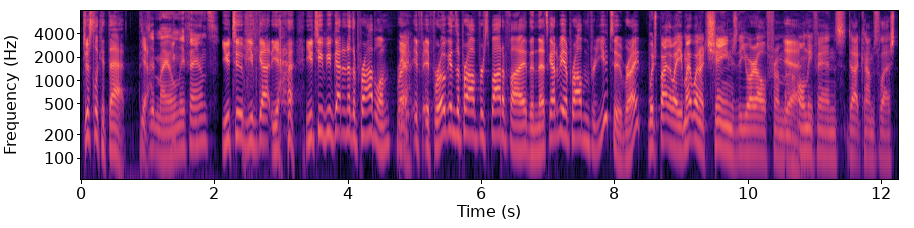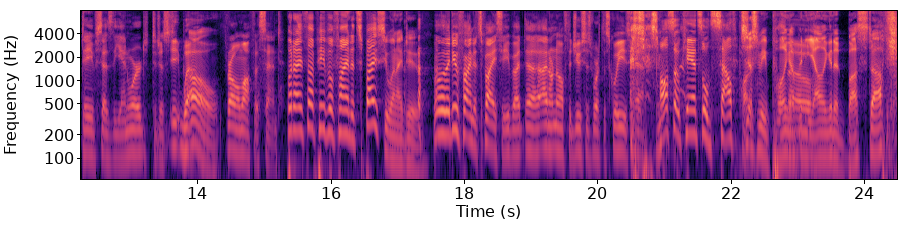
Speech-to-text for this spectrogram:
Just look at that. Is it my OnlyFans? YouTube, you've got yeah, YouTube, you've got another problem, right? Yeah. If if Rogan's a problem for Spotify, then that's got to be a problem for YouTube, right? Which, by the way, you might want to change the URL from Yeah. uh, onlyfans.com slash Dave says the N word to just oh. throw them off the scent. But I thought people find it spicy when I do. Well, they do find it spicy, but uh, I don't know if the juice is worth the squeeze. also canceled South Park. Just me pulling up and yelling it at bus stops.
